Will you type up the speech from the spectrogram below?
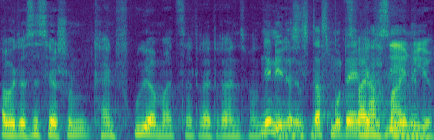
Aber das ist ja schon kein früher Mazda 323. Nee, nee, das ist das Modell nach meinem.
